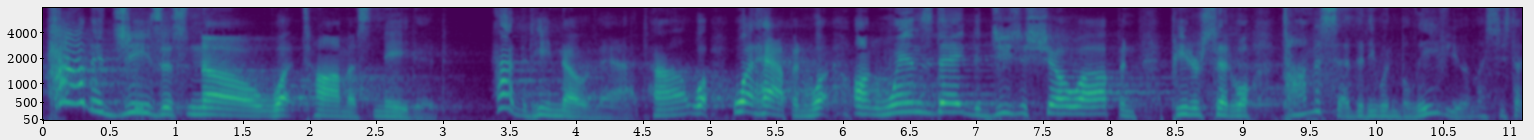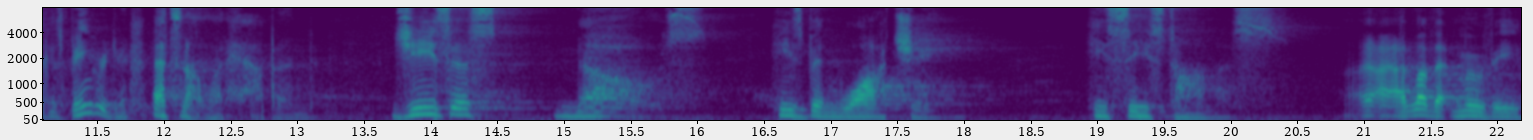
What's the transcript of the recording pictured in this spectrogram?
how did Jesus know what Thomas needed? How did he know that? Huh? What, what happened? What, on Wednesday, did Jesus show up and Peter said, Well, Thomas said that he wouldn't believe you unless he stuck his finger in you. That's not what happened. Jesus knows. He's been watching. He sees Thomas. I, I love that movie,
